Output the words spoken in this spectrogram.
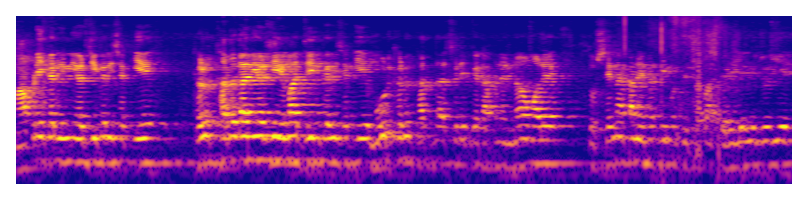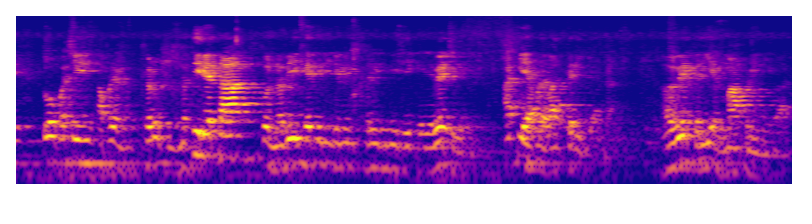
માપણી કરીને અરજી કરી શકીએ, ખેડૂત ખાતેદારની અરજી એમાં જઈને કરી શકીએ, મૂળ ખેડૂત ખાતેદાર સર્ટિફિકેટ આપણને ન મળે, તો શેના કારણે નથી મળતી તપાસ કરી લેવી જોઈએ. તો પછી આપણે ખેડૂત નથી રહેતા, તો નવી ખેતીની જમીન ખરીદવી છે કે વેચવી. આટલી આપણે વાત કરી ગયા હતા. હવે કરીએ માપણીની વાત.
